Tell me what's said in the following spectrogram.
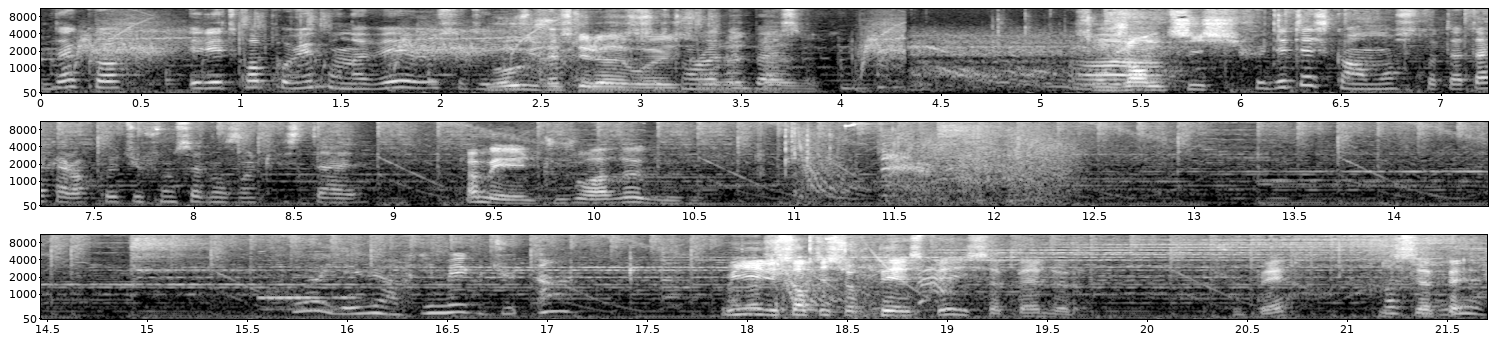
D'accord. Et les trois premiers qu'on avait, eux, c'était Oh, juste là, ils ouais, ils sont là de base. base. Ils sont Ah. gentils. Je déteste quand un monstre t'attaque alors que tu fonces dans un cristal. Ah, mais toujours aveugle. Oh, il y a eu un remake du 1. Oui, il est sorti sur PSP, il s'appelle. euh, Super. Il c'est s'appelle rouge.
